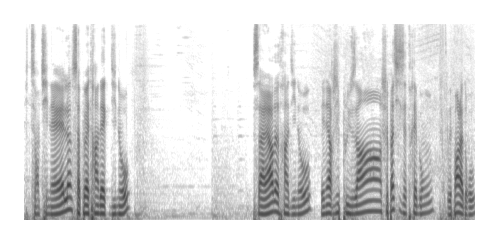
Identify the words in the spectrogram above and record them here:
Petite sentinelle. Ça peut être un deck dino. Ça a l'air d'être un dino. Énergie plus 1. Je sais pas si c'est très bon. Ça dépend la draw.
